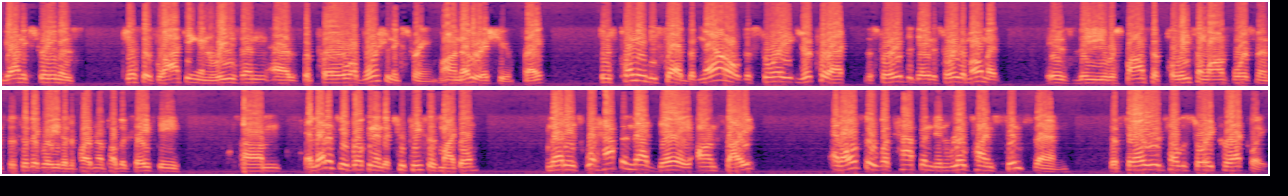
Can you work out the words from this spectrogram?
gun extreme is just as lacking in reason as the pro abortion extreme on another issue, right? There's plenty to be said. But now the story, you're correct. The story of the day, the story of the moment is the response of police and law enforcement, specifically the Department of Public Safety. Um, and that has to be broken into two pieces, Michael. That is what happened that day on site, and also what's happened in real time since then. The failure to tell the story correctly,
